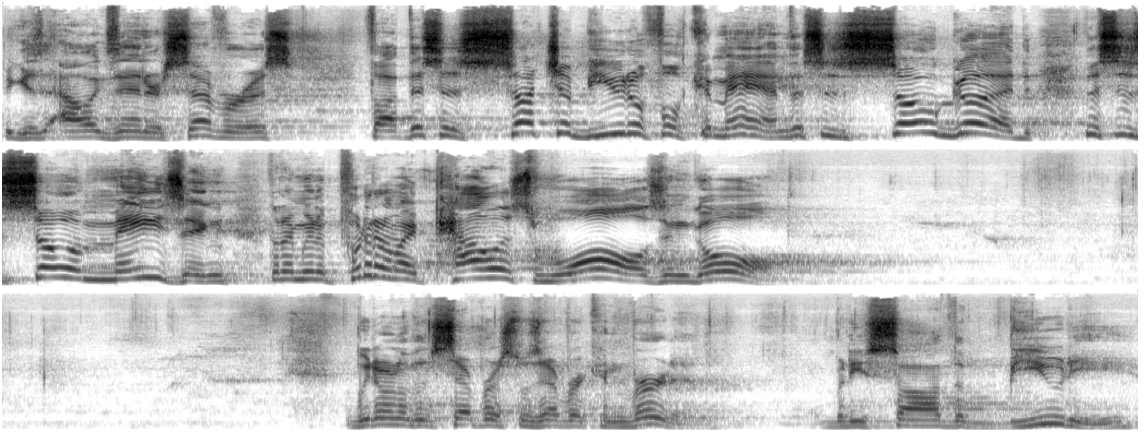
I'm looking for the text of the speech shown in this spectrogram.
because Alexander Severus thought this is such a beautiful command. This is so good. This is so amazing that I'm going to put it on my palace walls in gold. We don't know that Severus was ever converted, but he saw the beauty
